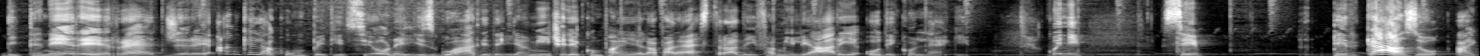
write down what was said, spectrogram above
di tenere e reggere anche la competizione, gli sguardi degli amici, dei compagni della palestra, dei familiari o dei colleghi. Quindi se per caso hai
